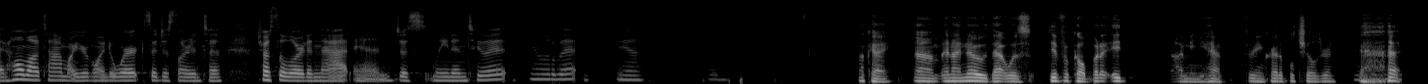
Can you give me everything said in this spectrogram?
at home all the time while you're going to work. So just learning to trust the Lord in that and just lean into it you know, a little bit. Yeah. Okay, um, and I know that was difficult, but it, I mean, you have three incredible children, and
